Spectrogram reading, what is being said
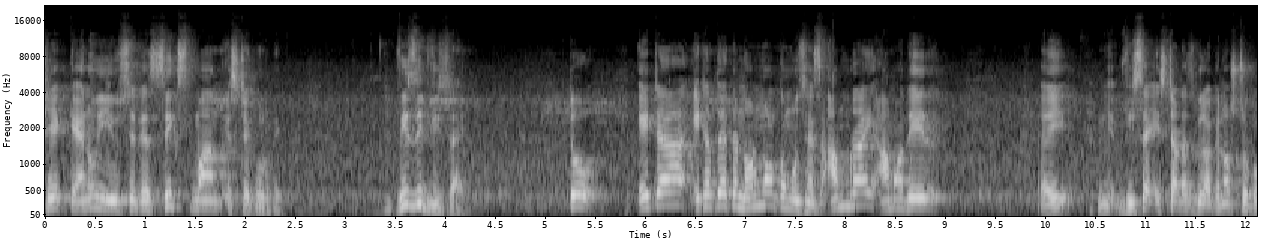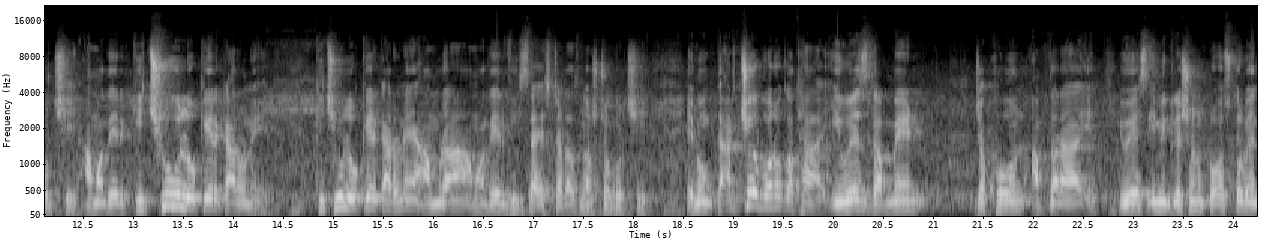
সে কেন ইউএসএতে সিক্স মান্থ স্টে করবে? ভিজিট ভিসায় তো এটা এটা তো একটা নর্মাল কমন সেন্স আমরাই আমাদের এই ভিসা স্ট্যাটাসগুলোকে নষ্ট করছি। আমাদের কিছু লোকের কারণে, কিছু লোকের কারণে আমরা আমাদের ভিসা স্ট্যাটাস নষ্ট করছি। এবং তার চেয়েও বড় কথা ইউএস গভর্নমেন্ট যখন আপনারা ইউএস ইমিগ্রেশন ক্রস করবেন,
